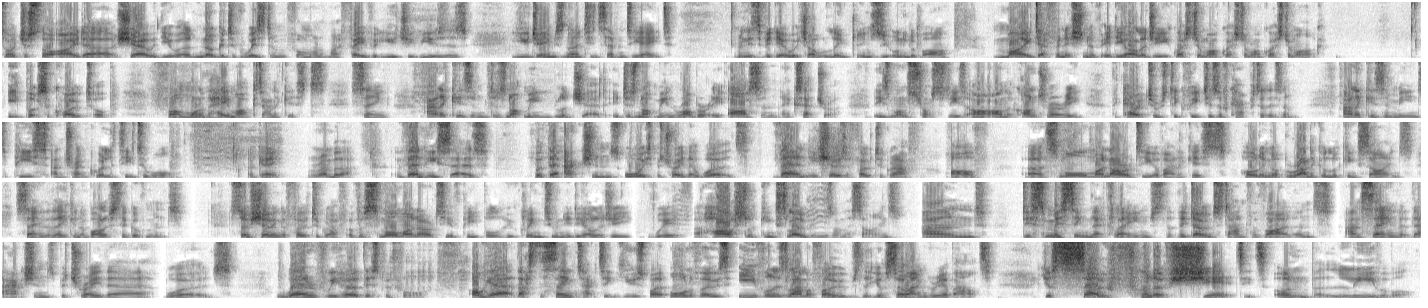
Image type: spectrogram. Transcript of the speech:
So I just thought I'd uh, share with you a nugget of wisdom from one of my favourite YouTube users, ujames1978. In this video, which I will link in the underbar, my definition of ideology, question mark, question mark, question mark, he puts a quote up from one of the Haymarket anarchists, saying, Anarchism does not mean bloodshed, it does not mean robbery, arson, etc. These monstrosities are, on the contrary, the characteristic features of capitalism. Anarchism means peace and tranquility to all. Okay, remember that. Then he says, but their actions always betray their words. Then he shows a photograph of a small minority of anarchists holding up radical looking signs saying that they can abolish the government. So, showing a photograph of a small minority of people who cling to an ideology with harsh looking slogans on their signs and dismissing their claims that they don't stand for violence and saying that their actions betray their words. Where have we heard this before? Oh, yeah, that's the same tactic used by all of those evil Islamophobes that you're so angry about. You're so full of shit, it's unbelievable.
